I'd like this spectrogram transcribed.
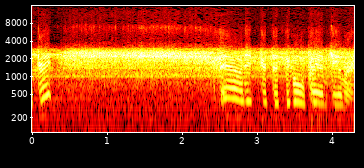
Okay. Now we need to get that big old pan camera.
